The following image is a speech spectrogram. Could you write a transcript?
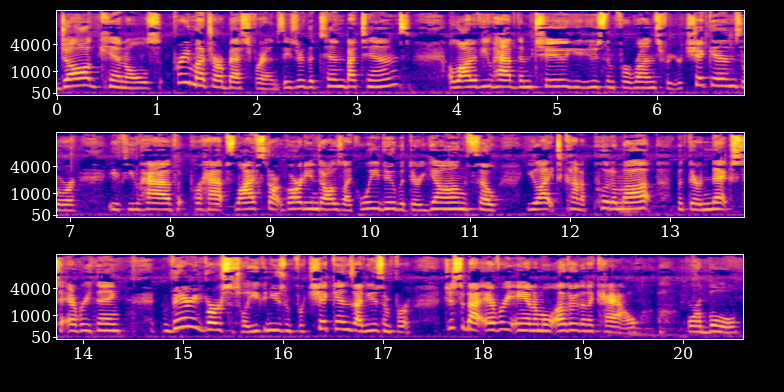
dog kennels pretty much our best friends. These are the 10 by 10s. A lot of you have them too. You use them for runs for your chickens or if you have perhaps livestock guardian dogs like we do, but they're young, so you like to kind of put them up, but they're next to everything. Very versatile. You can use them for chickens. I've used them for just about every animal other than a cow or a bull.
